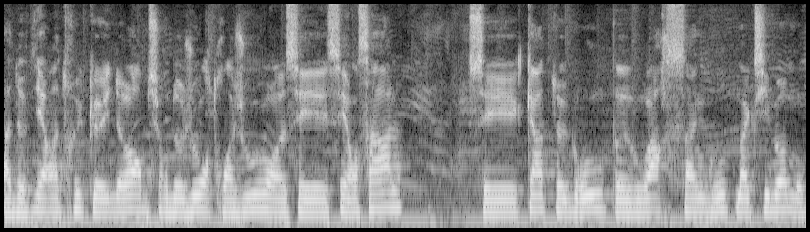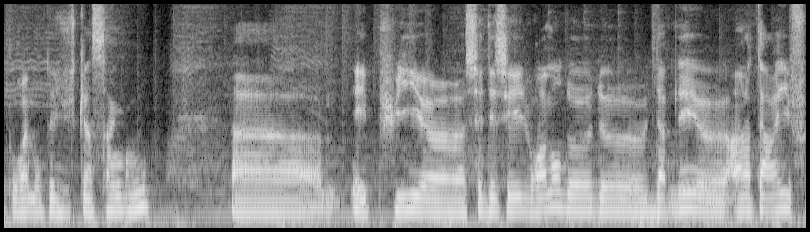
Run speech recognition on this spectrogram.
à, devenir un truc énorme sur deux jours, trois jours. C'est en salle. C'est quatre groupes, voire cinq groupes maximum. On pourrait monter jusqu'à cinq groupes. Euh, et puis, euh, c'est d'essayer vraiment d'amener de, euh, un tarif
